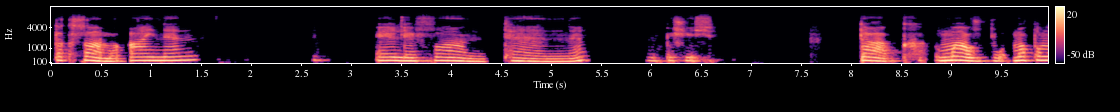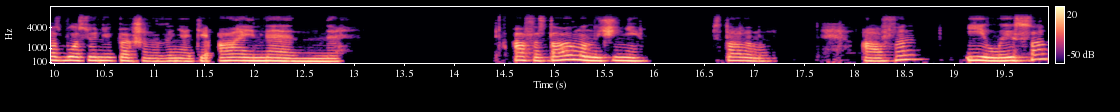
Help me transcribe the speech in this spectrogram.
так само einen Елефантен. Пишись. Так, мавпу. Мавпа у нас була сьогодні перша на занятті. Айнен. Афе ставимо ну чи ні? Ставимо. Афен і лиса.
